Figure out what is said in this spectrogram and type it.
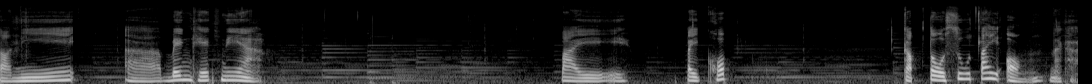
ตอนนี้เบ้งเฮกเนี่ยไปไปคบกับโตสู้ไต้อ่องนะคะ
